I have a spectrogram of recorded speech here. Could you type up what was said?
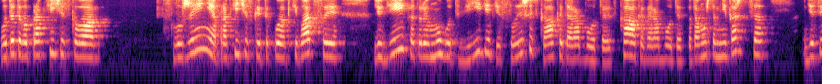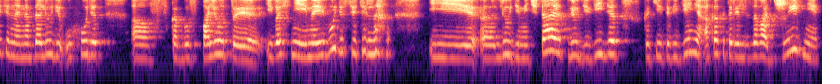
вот этого практического служения, практической такой активации людей, которые могут видеть и слышать, как это работает, как это работает. Потому что, мне кажется, Действительно, иногда люди уходят а, в, как бы в полеты и во сне, и наяву, действительно, и э, люди мечтают, люди видят какие-то видения, а как это реализовать в жизни,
